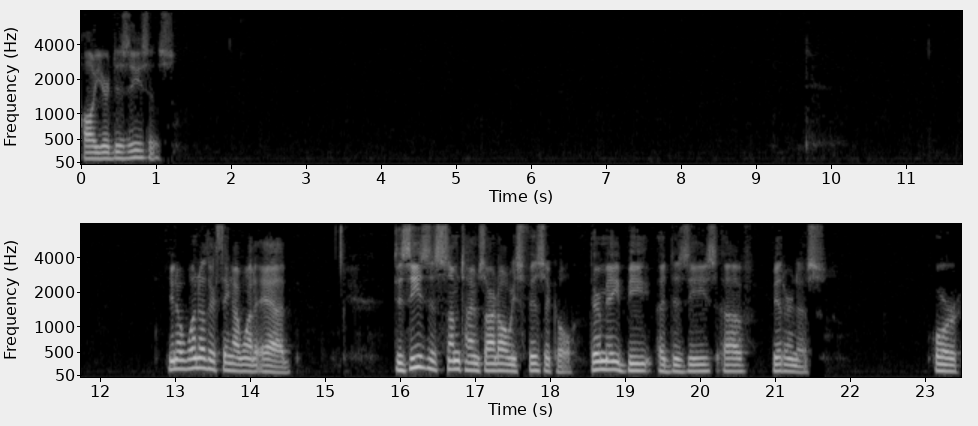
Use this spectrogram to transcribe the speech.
all your diseases. You know, one other thing I want to add diseases sometimes aren't always physical. There may be a disease of bitterness or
